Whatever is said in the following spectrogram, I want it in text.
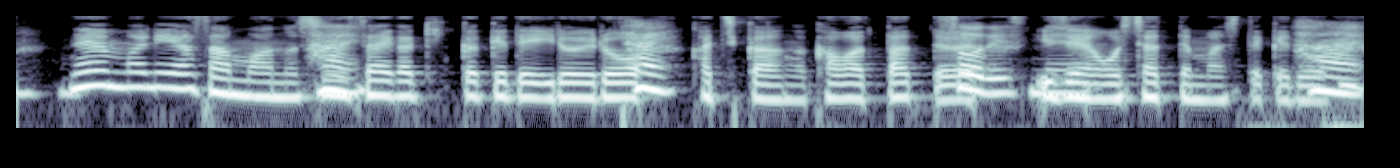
んね、マリアさんもあの震災がきっかけでいろいろはい価値観が変わったって、そうですね以前おっしゃってましたけど、はい。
